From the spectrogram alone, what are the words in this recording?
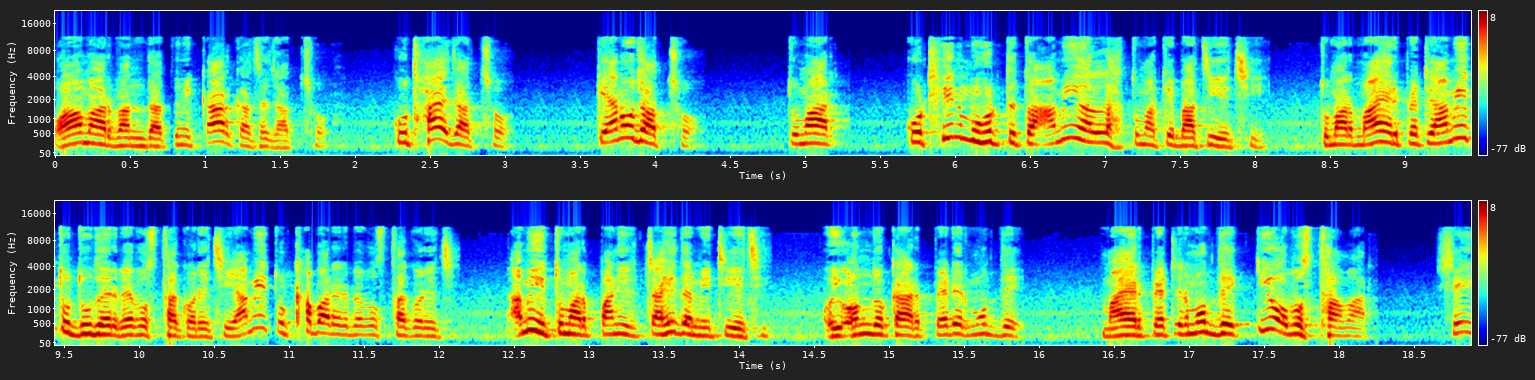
ও আমার বান্দা, তুমি কার কাছে যাচ্ছ? কোথায় যাচ্ছ? কেন যাচ্ছ? তোমার কঠিন মুহূর্তে তো আমি আল্লাহ তোমাকে বাঁচিয়েছি। তোমার মায়ের পেটে আমি তো দুধের ব্যবস্থা করেছি আমি তো খাবারের ব্যবস্থা করেছি আমি তোমার পানির চাহিদা মিটিয়েছি। ওই অন্ধকার পেটের মধ্যে, মায়ের পেটের মধ্যে কি অবস্থা আমার? সেই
